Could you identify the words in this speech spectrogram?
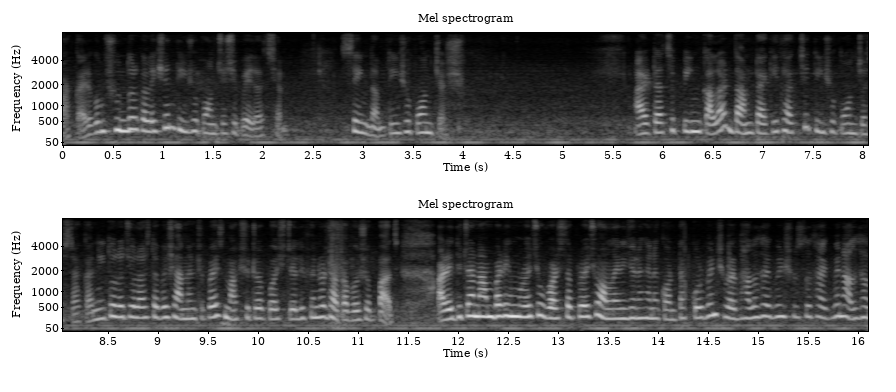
টাকা। এরকম সুন্দর কালেকশন তিনশো পঞ্চাশে পেয়ে যাচ্ছেন। সেম দাম তিনশো পঞ্চাশ। আর এটা আছে পিঙ্ক কালার দামটা একই থাকছে তিনশো পঞ্চাশ টাকা। নিতে হলে চলে আসতে হবে সান এন্টারপ্রাইজ মার্কশিটার পয়সা টেলিফোন ঢাকা বৈশো পাঁচ। আর এই দুটা নাম্বারই রয়েছে হোয়াটসঅ্যাপ রয়েছে অনলাইনের জন্য এখানে কন্ট্যাক্ট করবেন। সবাই ভালো থাকবেন সুস্থ থাকবেন। আল্লাহ।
